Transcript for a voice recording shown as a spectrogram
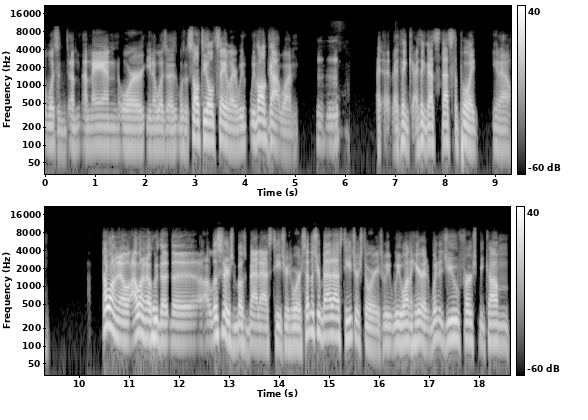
uh, was a, a, a man or you know was a was a salty old sailor. We we've all got one. Mhm. I, I- I think I think that's that's the point. You know, I want to know. I want to know who the the uh, listeners' most badass teachers were. Send us your badass teacher stories. We we want to hear it. When did you first become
